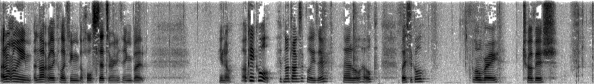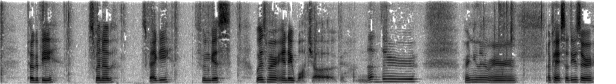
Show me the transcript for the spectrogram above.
I don't really, I'm not really collecting the whole sets or anything, but you know. Okay, cool. Hypnotoxic Laser. That'll help. Bicycle. Lombre. Trubbish. Togepi. Swinub. Scraggy. Foongus. Whismur, and a Watchog. Another regular rare. Okay, so these are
